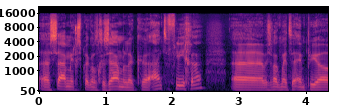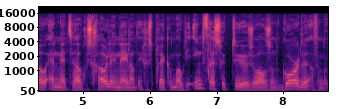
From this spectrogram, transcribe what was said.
Uh, samen in gesprek om het gezamenlijk aan te vliegen. Uh, we zijn ook met de NPO en met de hogescholen in Nederland in gesprek om ook die infrastructuur, zoals een Gordon of een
